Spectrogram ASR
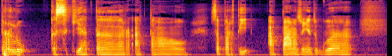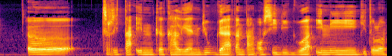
perlu ke psikiater atau seperti apa. Maksudnya tuh gue uh, ceritain ke kalian juga tentang OCD gue ini gitu loh.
